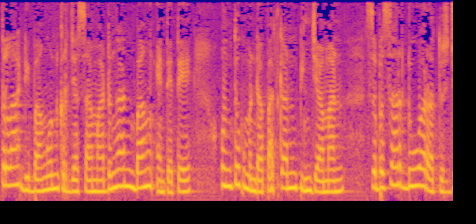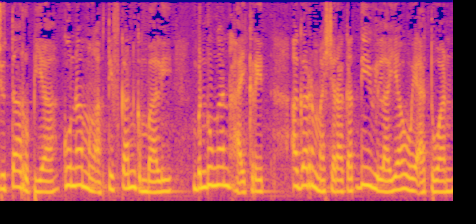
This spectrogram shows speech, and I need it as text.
telah dibangun kerjasama dengan Bank NTT untuk mendapatkan pinjaman sebesar 200 juta rupiah guna mengaktifkan kembali bendungan High agar masyarakat di wilayah Weatuan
